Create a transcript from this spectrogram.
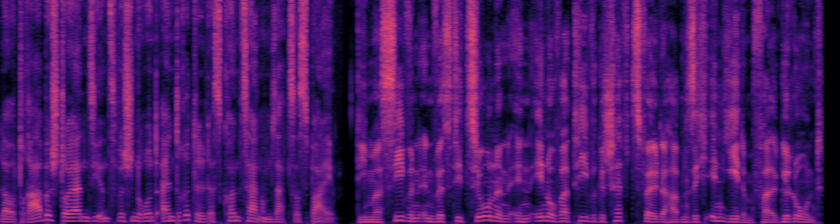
Laut Rabe steuern sie inzwischen rund ein Drittel des Konzernumsatzes bei. Die massiven Investitionen in innovative Geschäftsfelder haben sich in jedem Fall gelohnt.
